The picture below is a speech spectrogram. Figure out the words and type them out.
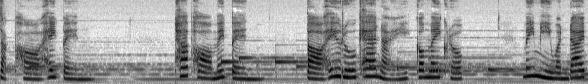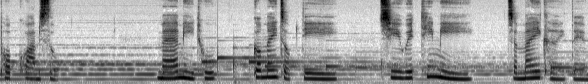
จักพอให้เป็น ถ้าพอไม่เป็น ต่อให้รู้แค่ไหนก็ไม่ครบ ไม่มีวันได้พบความสุข แม้มีทุกข์ก็ไม่จบดี ชีวิตที่มีจะไม่เคยเต็ม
